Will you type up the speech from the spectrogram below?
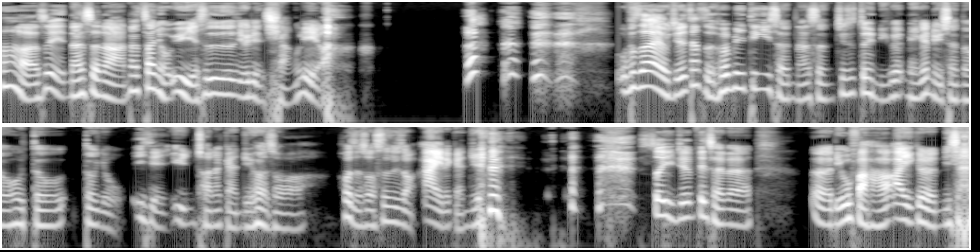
啊，所以男生啊，那占有欲也是有点强烈啊。我不知道，我觉得这样子会不会定义成男生就是对每个每个女生都都都有一点晕船的感觉，或者说或者说是一种爱的感觉，所以就变成了呃，你无法好好爱一个人，你想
